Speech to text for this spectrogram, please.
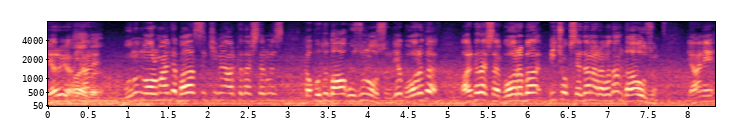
Yarıyor. Vay yani be. bunun normalde bazı kimi arkadaşlarımız kaputu daha uzun olsun diye. Bu arada arkadaşlar bu araba birçok sedan arabadan daha uzun. Yani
